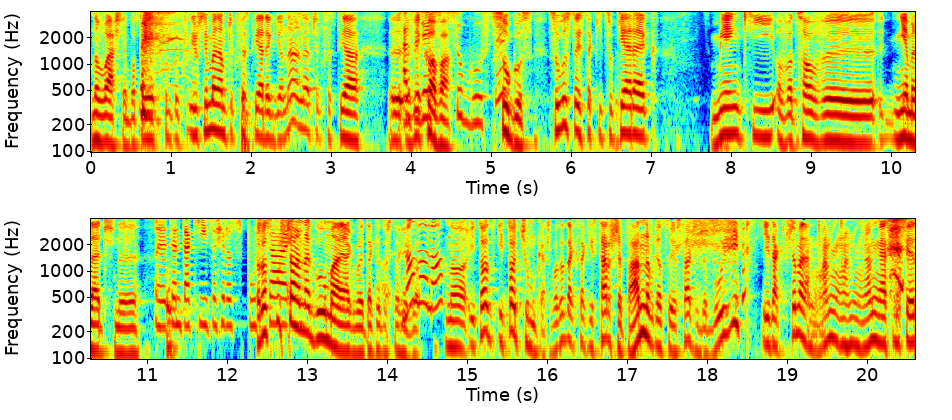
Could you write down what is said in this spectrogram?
No właśnie, bo to jest, już nie pamiętam, czy kwestia regionalna, czy kwestia y, Ale wiekowa. Sugusy? Sugus. Sugus to jest taki cukierek, miękki, owocowy, niemleczny. E, ten taki, co się rozpuszcza. Rozpuszczalna i... guma jakby, takie coś takiego. No, no, no. No i to, i to ciumkacz, bo to tak, taki starszy pan na przykład sobie wsadzi do buzi i tak trzyma, aż mu się,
